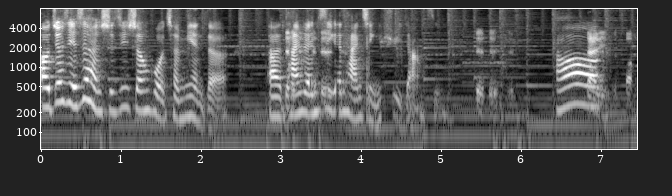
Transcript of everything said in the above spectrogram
哦，就是也是很实际生活层面的，呃，谈人际跟谈情绪这样子。对对对，哦，带领的方式。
